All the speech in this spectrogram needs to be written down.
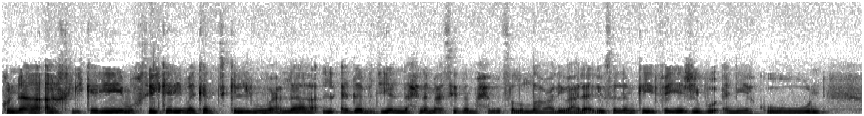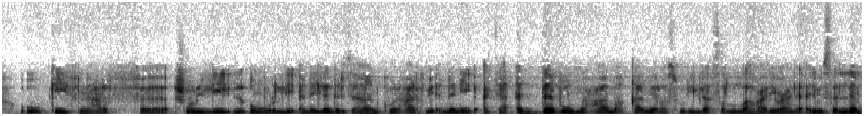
كنا أخي الكريم وأختي الكريمة كنتكلموا على الأدب ديالنا. حنا مع سيدنا محمد صلى الله عليه وعلى آله وسلم. كيف يجب أن يكون؟ وكيف نعرف شنو اللي الأمور اللي أنا إلا درتها نكون عارف بأنني أتأدب مع مقام رسول الله صلى الله عليه وعلى آله وسلم.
